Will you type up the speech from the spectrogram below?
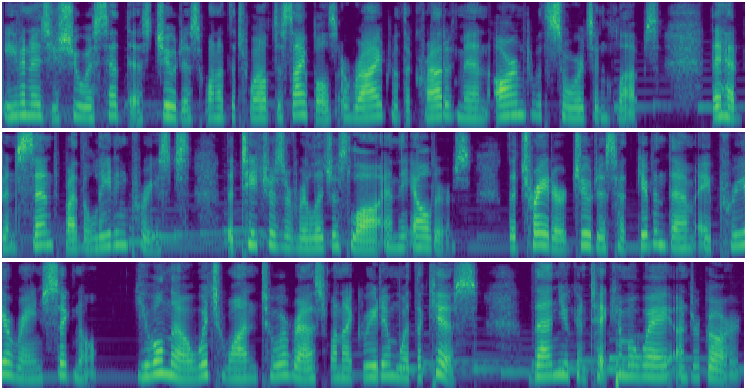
even as Yeshua said this, Judas, one of the twelve disciples, arrived with a crowd of men armed with swords and clubs. They had been sent by the leading priests, the teachers of religious law, and the elders. The traitor, Judas, had given them a prearranged signal. You will know which one to arrest when I greet him with a kiss. Then you can take him away under guard.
